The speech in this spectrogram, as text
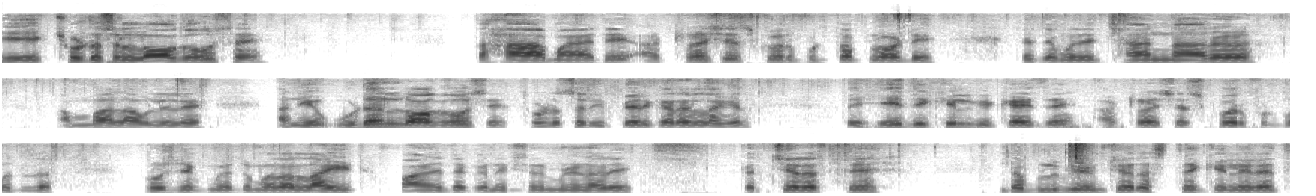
हे एक छोटंसं लॉग हाऊस आहे. तर हा माझ्या ते अठराशे स्क्वेअर फूटचा प्लॉट आहे. त्याच्यामध्ये छान नारळ आंबा लावलेला आहे. आणि वुडन लॉग हाऊस आहे. थोडंसं रिपेअर करायला लागेल. तर हे देखील विकायचं आहे अठराशे स्क्वेअर फूटमधलं प्रोजेक्टमध्ये तुम्हाला लाइट पाण्याचं कनेक्शन मिळणार आहे. कच्चे रस्ते डब्ल्यू बी एमचे रस्ते केलेले आहेत.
